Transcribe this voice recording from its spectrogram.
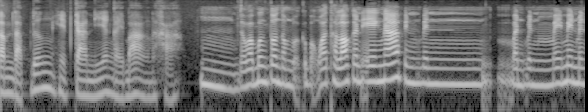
ลำดับเรื่องเหตุการณ์นี้ยังไงบ้างนะคะ อืม แต่ว่าเบื้องต้นตำรวจก็บอกว่าทะเลาะกันเองนะ เป็น เป็น มันเป็นไม่ไม่มัน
